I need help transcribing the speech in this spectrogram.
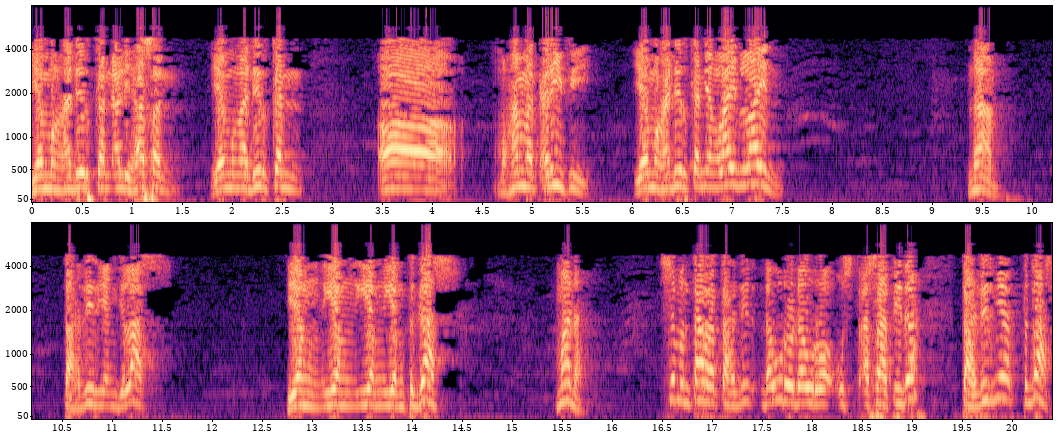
yang menghadirkan Ali Hasan, yang menghadirkan uh, Muhammad Arifi, yang menghadirkan yang lain-lain. Nah, tahdir yang jelas, yang yang yang yang tegas. Mana? Sementara tahdir dauro-dauro asatidah tahdirnya tegas.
